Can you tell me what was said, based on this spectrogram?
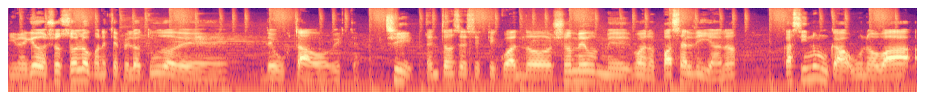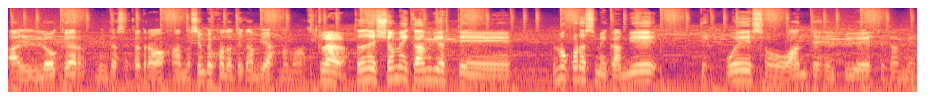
Y me quedo yo solo con este pelotudo de, de Gustavo, ¿viste? Sí. Entonces, este, cuando yo me, me- Bueno, pasa el día, ¿no? Casi nunca uno va al locker mientras está trabajando. Siempre es cuando te cambias nomás. Claro. Entonces yo me cambio este. No me acuerdo si me cambié después o antes del pibe este también.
